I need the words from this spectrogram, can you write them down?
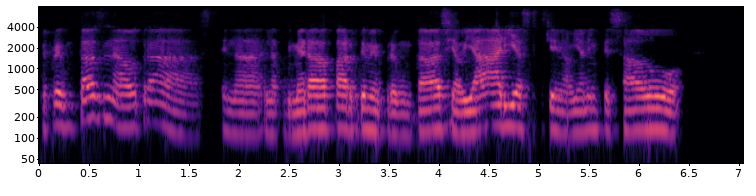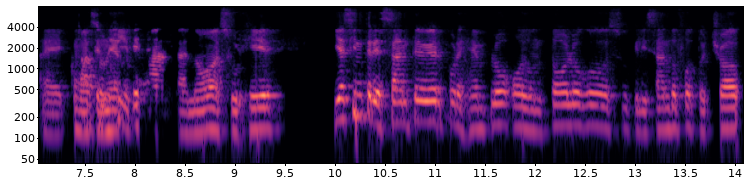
me preguntabas en la otra, en la, en la primera parte, me preguntabas si había áreas que habían empezado como a, tener demanda, ¿no? A surgir. Y es interesante ver, por ejemplo, odontólogos utilizando Photoshop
